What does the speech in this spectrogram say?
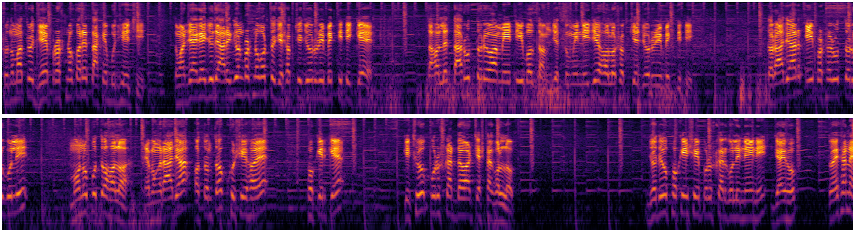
শুধুমাত্র যে প্রশ্ন করে তাকে বুঝিয়েছি। তোমার জায়গায় যদি আরেকজন প্রশ্ন করতো যে সবচেয়ে জরুরি ব্যক্তিটি কে, তাহলে তার উত্তরেও আমি এটিই বলতাম যে তুমি নিজে হলো সবচেয়ে জরুরি ব্যক্তিটি। তো রাজার এই প্রশ্নের উত্তরগুলি মনোপুত হলো এবং রাজা অত্যন্ত খুশি হয়ে ফকিরকে কিছু পুরস্কার দেওয়ার চেষ্টা করল। যদিও ফকির সেই পুরস্কারগুলি নেয়নি, যাই হোক। তো এখানে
